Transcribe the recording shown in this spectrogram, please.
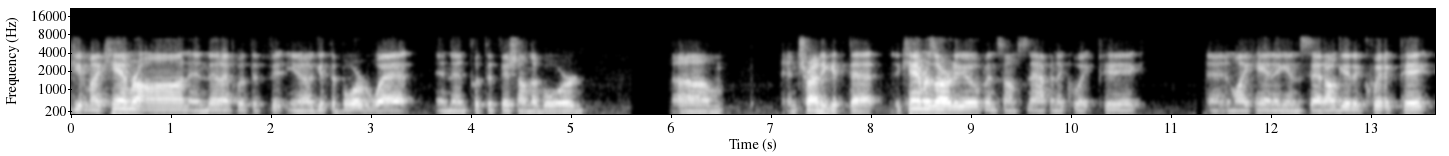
get my camera on, and then I put the you know get the board wet, and then put the fish on the board, um, and try to get that. The camera's already open, so I'm snapping a quick pic, and like Hannegan said, I'll get a quick pic,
